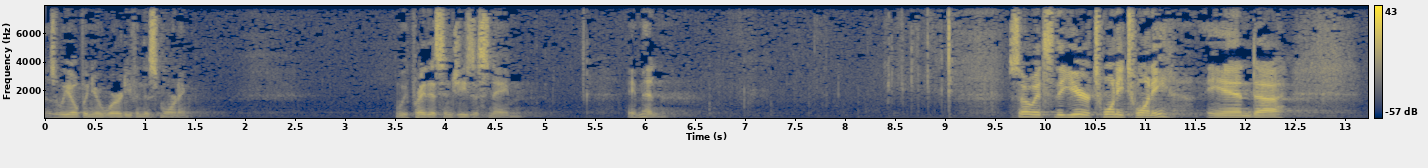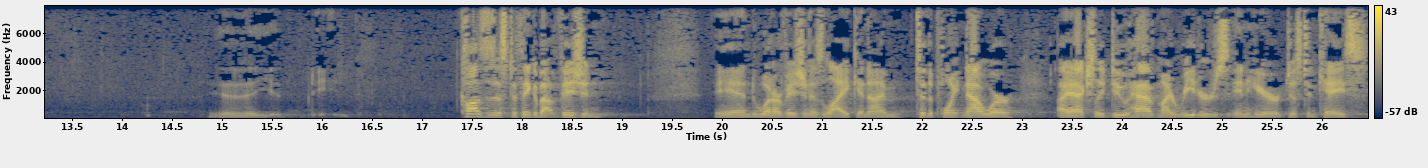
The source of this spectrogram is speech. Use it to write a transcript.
as we open your word even this morning. We pray this in Jesus' name. Amen. So it's the year 2020, and uh, causes us to think about vision and what our vision is like. And I'm to the point now where I actually do have my readers in here just in case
